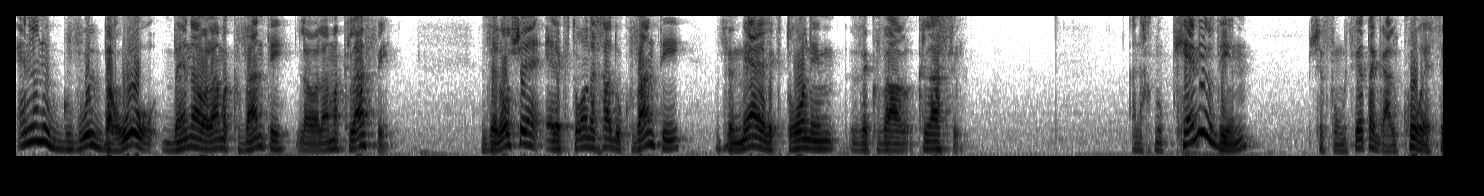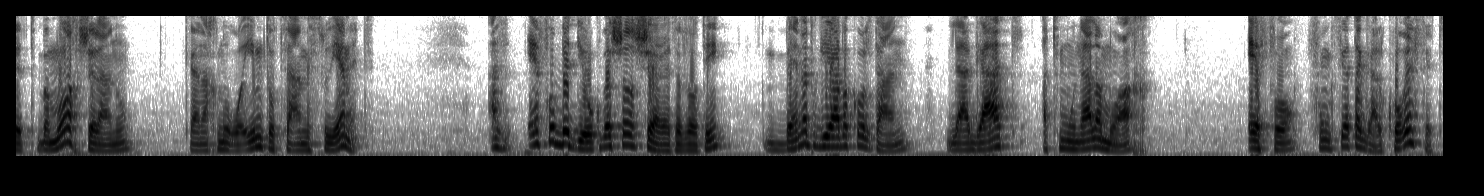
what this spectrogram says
אין לנו גבול ברור בין העולם הקוונטי לעולם הקלאסי. זה לא שאלקטרון אחד הוא קוונטי ומאה אלקטרונים זה כבר קלאסי. אנחנו כן יודעים שפונקציית הגל קורסת במוח שלנו, כי אנחנו רואים תוצאה מסוימת. אז איפה בדיוק בשרשרת הזאתי, בין הפגיעה בקולטן להגעת התמונה למוח, איפה פונקציית הגל קורסת?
